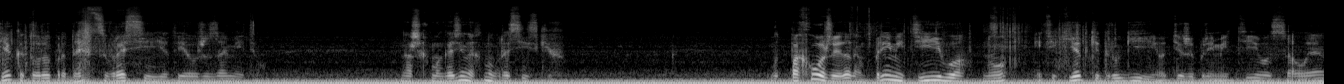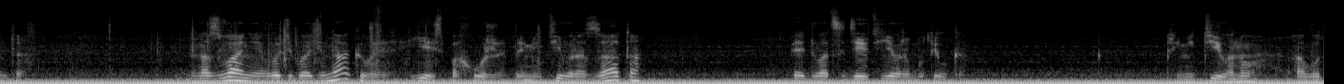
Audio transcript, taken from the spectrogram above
те, которые продаются в России. Это я уже заметил. В наших магазинах, ну, в российских. Вот похожие, да, там, Примитиво, но этикетки другие. Вот те же Примитиво, Салента. Названия вроде бы одинаковые, есть похожие. Примитиво Розата. 5,29 евро бутылка. Примитива, ну, а вот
